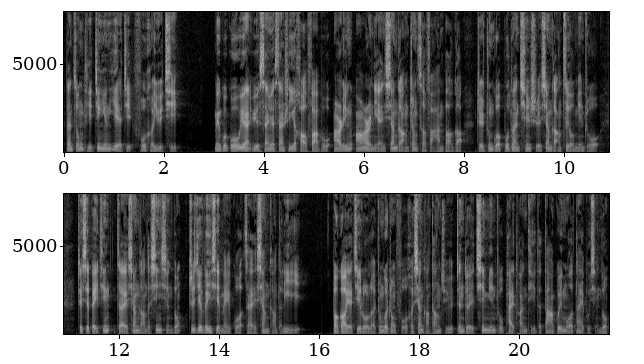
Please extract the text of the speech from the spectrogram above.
但总体经营业绩符合预期。美国国务院于三月三十一号发布《二零二二年香港政策法案报告》，指中国不断侵蚀香港自由民主，这些北京在香港的新行动直接威胁美国在香港的利益。报告也记录了中国政府和香港当局针对亲民主派团体的大规模逮捕行动，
